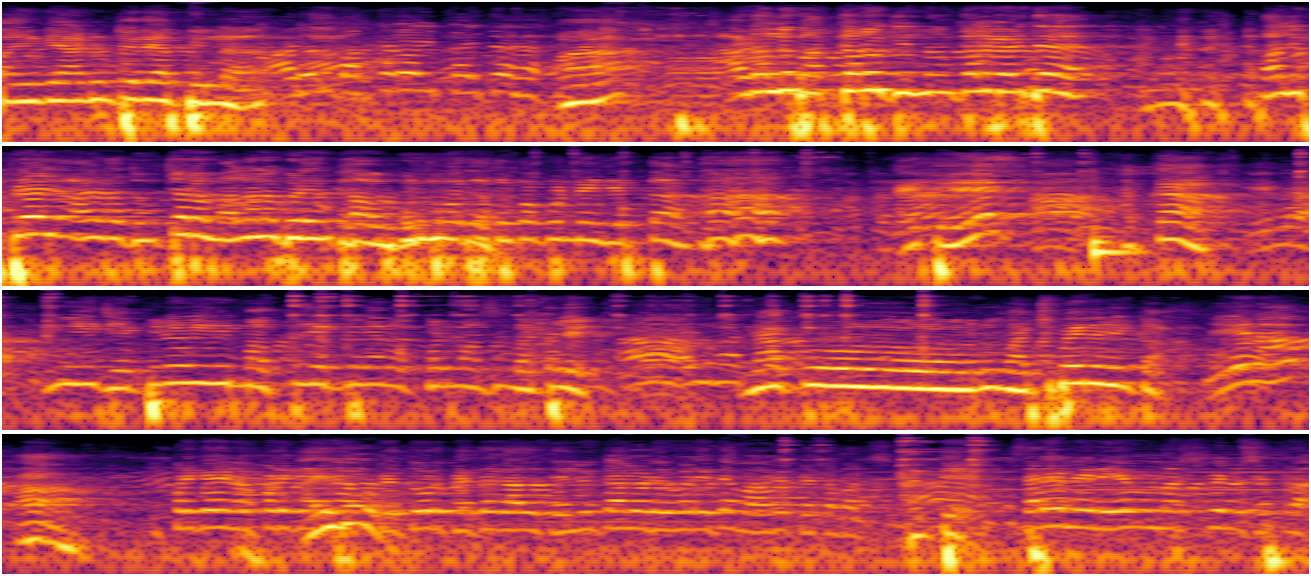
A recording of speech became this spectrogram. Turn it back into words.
అబ్బా ఇది ఆడుంటది ఆ పిల్ల. ఆడోళ్ళు బతకరు గిన్నెంకలు పెడితే వాళ్ళు ఇప్పుడే ఆడ దుక్కుతారు మల్లన కూడా ఇంకా దుఃఖకుండా నేను చెప్తా. అయితే అక్క ఏమిరా నువ్వు ఈ చెప్పినవి మస్తు చెప్పిన కానీ ఒక్కటి మనసు పట్టలే నాకు నువ్వు మర్చిపోయినవి ఇంకా. నేనా? ఆ, ఇప్పటికైనా అప్పటికైనా పెద్దోడు పెద్ద కాదు తెలివికాలోడు ఎవడైతే వాడే పెద్ద మనిషి. అంతే. సరే నేను ఏమి మర్చిపోయినా చెప్పరా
